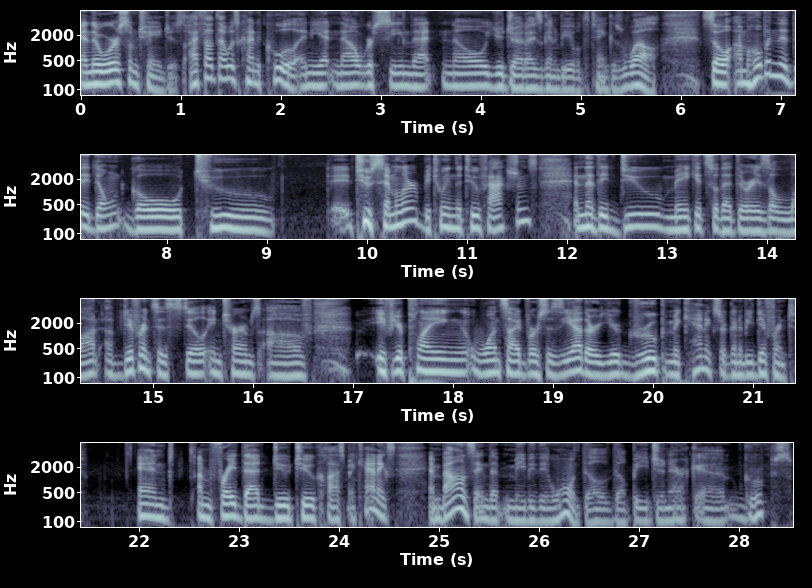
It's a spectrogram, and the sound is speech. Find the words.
and there were some changes. I thought that was kind of cool, and yet now we're seeing that no, your Jedi is going to be able to tank as well. So I'm hoping that they don't go too eh, too similar between the two factions and that they do make it so that there is a lot of differences still in terms of if you're playing one side versus the other your group mechanics are going to be different and I'm afraid that due to class mechanics and balancing that maybe they won't they'll they'll be generic uh, groups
